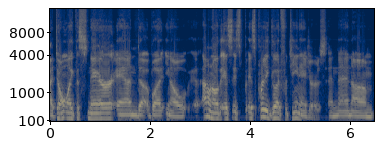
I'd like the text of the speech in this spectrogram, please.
I don't like the snare, and uh, but you know, I don't know. It's it's it's pretty good for teenagers. And then um,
